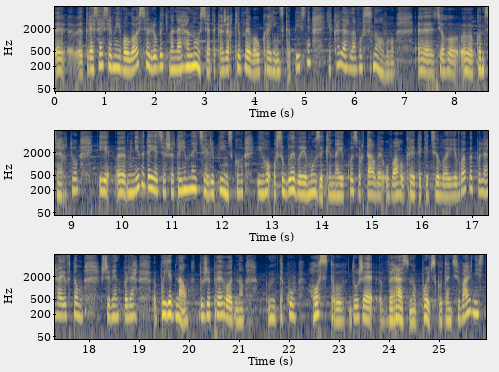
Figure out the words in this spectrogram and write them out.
е, Трясеся мій волосся, любить мене Гануся, така жартівлива українська пісня, яка лягла в основу цього е, концерту. І е, мені видається, що таємниця Ліпінського його особливої музики, на яку звертали увагу критики цілої Європи, полягає в тому, що він поєднав дуже природно таку гостру, дуже виразну польську танцювальність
